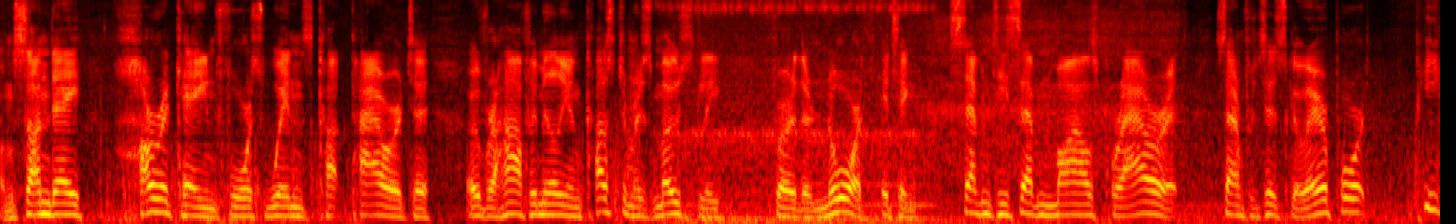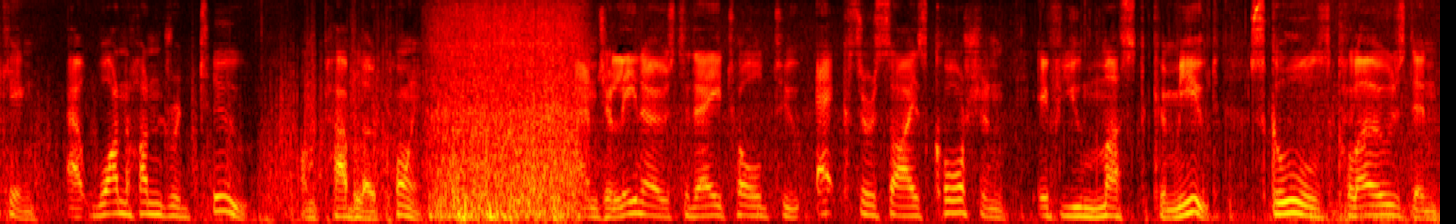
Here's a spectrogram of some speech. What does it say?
On Sunday, hurricane force winds cut power to over half a million customers, mostly further north, hitting 77 miles per hour at San Francisco Airport, peaking at 102 on Pablo Point. Angelenos today told to exercise caution if you must commute. Schools closed in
